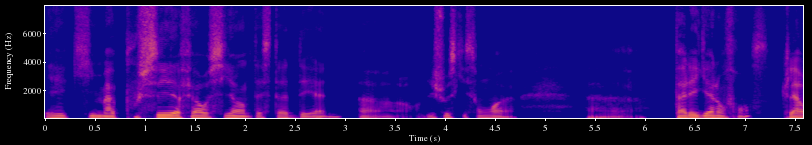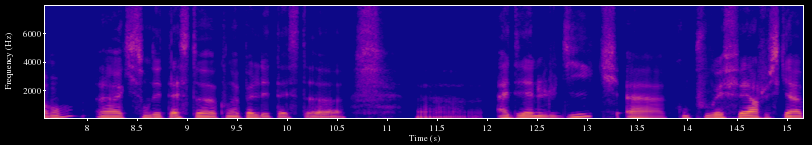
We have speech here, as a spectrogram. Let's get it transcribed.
et qui m'a poussé à faire aussi un test ADN, des choses qui sont pas légales en France, clairement, qui sont des tests qu'on appelle des tests ADN ludiques qu'on pouvait faire jusqu'à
